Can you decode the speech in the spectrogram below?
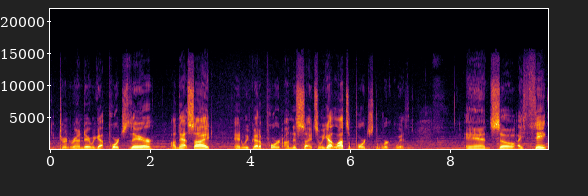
get turned around there. We got ports there on that side. And we've got a port on this side. So we got lots of ports to work with. And so I think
